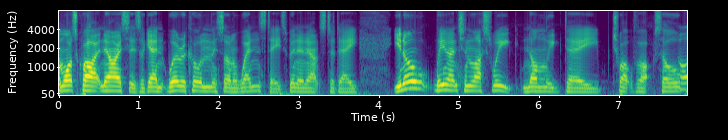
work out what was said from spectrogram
And what's quite nice is, again, we're recording this on a Wednesday. It's been announced today. You know, we mentioned last week, non league day, 12th of October. Oh,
